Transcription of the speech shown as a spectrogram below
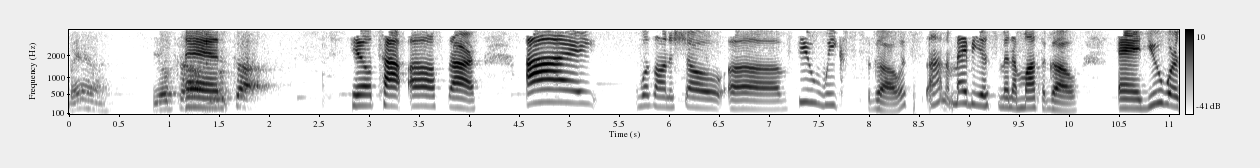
ma'am. Hilltop, And- Hilltop. Hilltop All Stars. I was on a show uh, a few weeks ago. It's I don't know, maybe it's been a month ago, and you were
